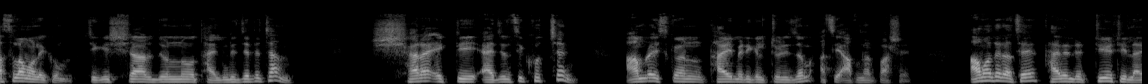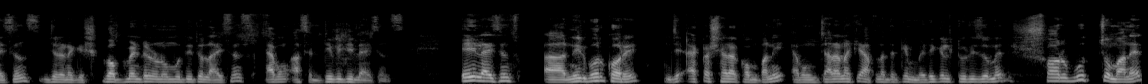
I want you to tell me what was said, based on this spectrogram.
আসসালামু আলাইকুম। চিকিৎসার জন্য থাইল্যান্ডে যেতে চান? সারা একটি এজেন্সি খুঁজছেন? আমরা স্কোয়ান থাই মেডিকেল ট্যুরিজম আছি আপনার পাশে। আমাদের আছে থাইল্যান্ডের টিএটি লাইসেন্স, যেটা নাকি গভর্নমেন্টের অনুমোদিত লাইসেন্স এবং আছে ডিবিটি লাইসেন্স। এই লাইসেন্স নির্ভর করে যে একটা সেরা কোম্পানি এবং যারা নাকি আপনাদেরকে মেডিকেল ট্যুরিজমের সর্বোচ্চ মানের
